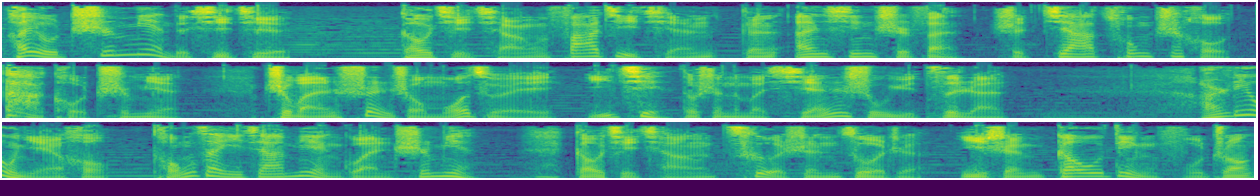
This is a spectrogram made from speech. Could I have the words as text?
还有吃面的细节，高启强发迹前跟安心吃饭是加葱之后大口吃面，吃完顺手抹嘴，一切都是那么娴熟与自然。而六年后同在一家面馆吃面，高启强侧身坐着，一身高定服装，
